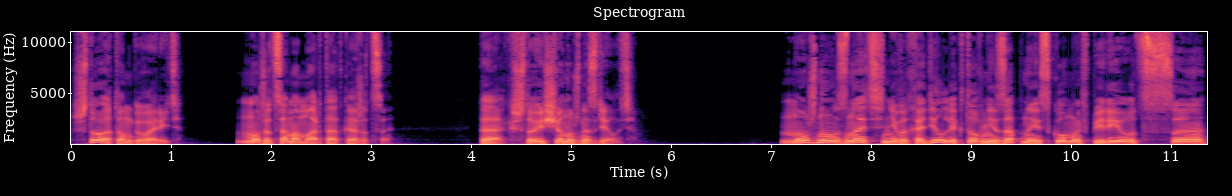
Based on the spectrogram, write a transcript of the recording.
«Что о том говорить? Может, сама Марта откажется. Так, что еще нужно сделать?» Нужно узнать, не выходил ли кто внезапно из комы в период с...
